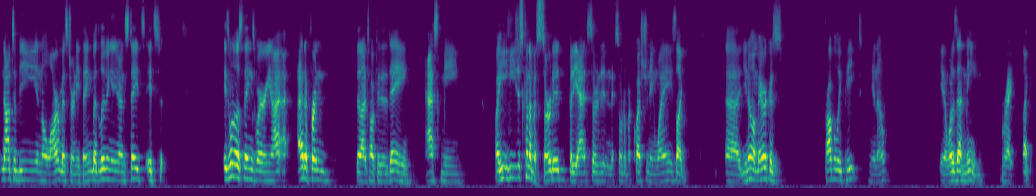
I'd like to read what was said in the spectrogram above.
not to be an alarmist or anything, but living in the United States, it's it's one of those things where you know I, I had a friend that I talked to the other day ask me. Well, he, he just kind of asserted, but he asserted it in a sort of a questioning way. He's like, uh, you know, America's probably peaked. You know, you know, what does that mean? Right. Like,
